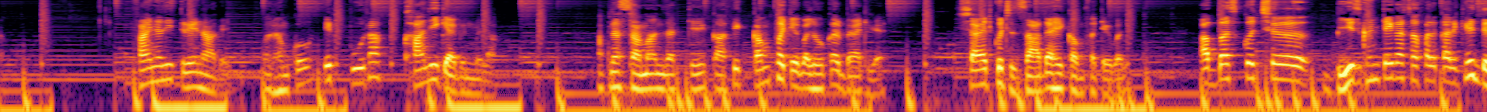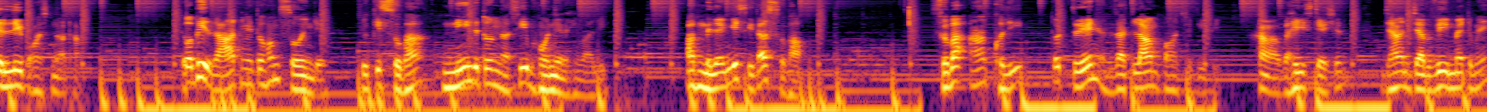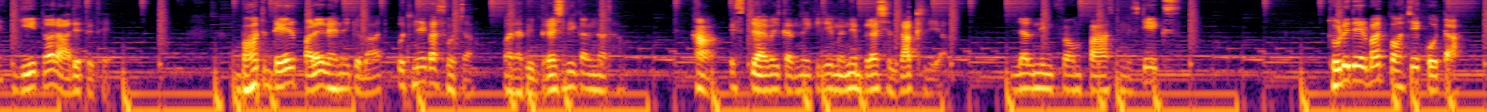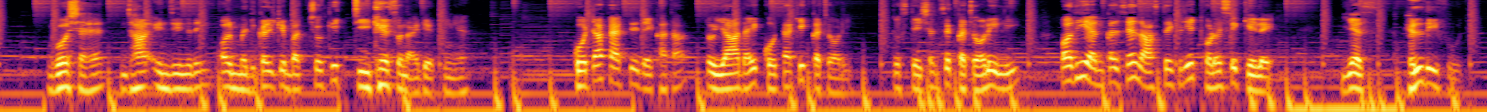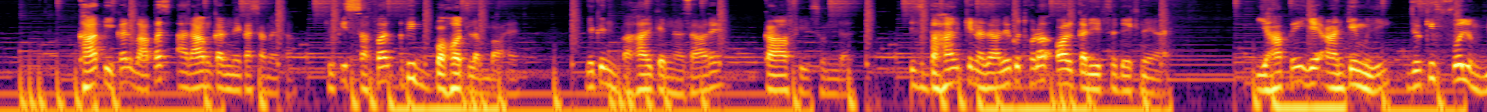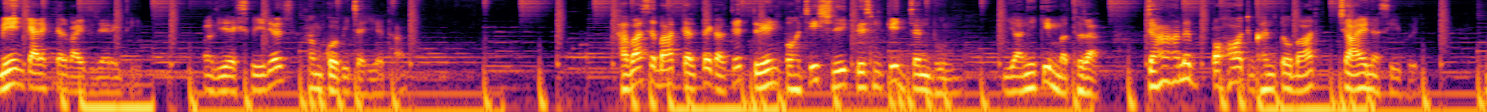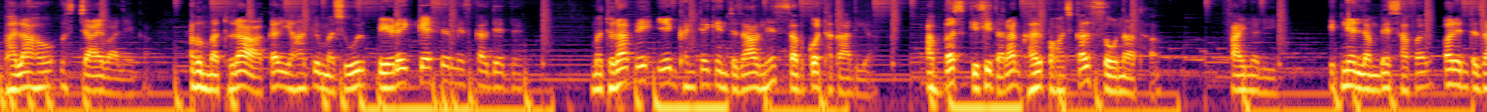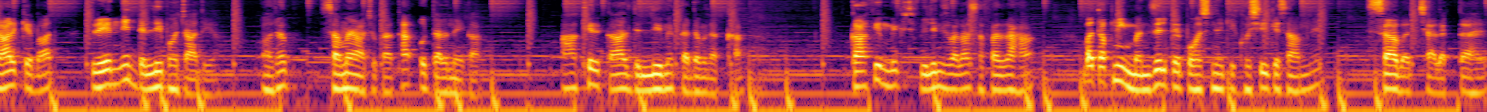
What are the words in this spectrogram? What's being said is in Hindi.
फाइनली ट्रेन आ गई और हमको एक पूरा खाली कैबिन मिला। अपना सामान रख के काफ़ी कंफर्टेबल होकर बैठ गए। शायद कुछ ज़्यादा ही कंफर्टेबल अब बस कुछ 20 घंटे का सफ़र करके दिल्ली पहुँचना था। तो अभी रात में तो हम सोएँगे, क्योंकि सुबह नींद तो नसीब होने नहीं वाली। अब मिलेंगे सीधा सुबह। सुबह आँख खुली तो ट्रेन रतलाम पहुँच चुकी थी। हाँ वही स्टेशन जहाँ जब भी मैं तुम्हें गीत और आदित्य थे। बहुत देर पड़े रहने के बाद उठने का सोचा और अभी ब्रश भी करना था। हाँ इस ट्रैवल करने के लिए मैंने ब्रश रख लिया। लर्निंग फ्रॉम पास्ट मिस्टेक्स थोड़ी देर बाद पहुँचे कोटा। वो शहर जहाँ इंजीनियरिंग और मेडिकल के बच्चों की चीखें सुनाई देती हैं। कोटा फैक्ट्री देखा था तो याद आई कोटा की कचौड़ी। तो स्टेशन से कचौड़ी ली और ये अंकल से रास्ते के लिए थोड़े से केले। यस हेल्दी फ़ूड खा पी कर वापस आराम करने का समय था, क्योंकि सफ़र अभी बहुत लंबा है। लेकिन बाहर के नज़ारे काफ़ी सुंदर। इस बाहर के नज़ारे को थोड़ा और करीब से देखने आए। यहाँ पे ये आंटी मिली, जो कि फुल मेन कैरेक्टर वाइज ले रही थी। और ये एक्सपीरियंस हमको भी चाहिए था। हवा से बात करते करते ट्रेन पहुँची श्री कृष्ण की जन्मभूमि। यानी कि मथुरा, जहाँ हमें बहुत घंटों बाद चाय नसीब हुई। भला हो उस चाय वाले का। अब मथुरा आकर यहाँ के मशहूर पेड़े कैसे मिस कर देते मथुरा पे एक घंटे के इंतज़ार ने सबको थका दिया। अब बस किसी तरह घर पहुंचकर सोना था। फाइनली इतने लंबे सफ़र और इंतज़ार के बाद ट्रेन ने दिल्ली पहुँचा दिया। और अब समय आ चुका था उतरने का। आखिरकार दिल्ली में कदम रखा। काफ़ी मिक्स्ड फीलिंग्स वाला सफ़र रहा बट अपनी मंजिल पे पहुँचने की खुशी के सामने सब अच्छा लगता है।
